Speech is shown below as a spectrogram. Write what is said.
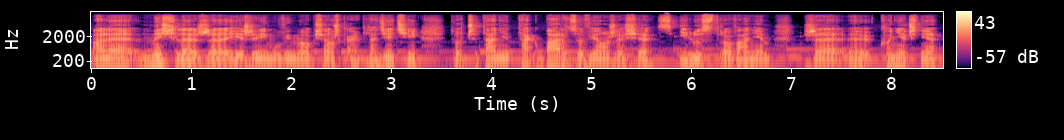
ale myślę, że jeżeli mówimy o książkach dla dzieci, to czytanie tak bardzo wiąże się z ilustrowaniem, że e, koniecznie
